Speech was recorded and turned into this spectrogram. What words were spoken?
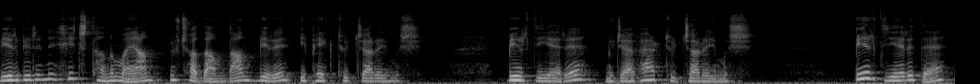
birbirini hiç tanımayan üç adamdan biri ipek tüccarıymış. Bir diğeri mücevher tüccarıymış. Bir diğeri de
